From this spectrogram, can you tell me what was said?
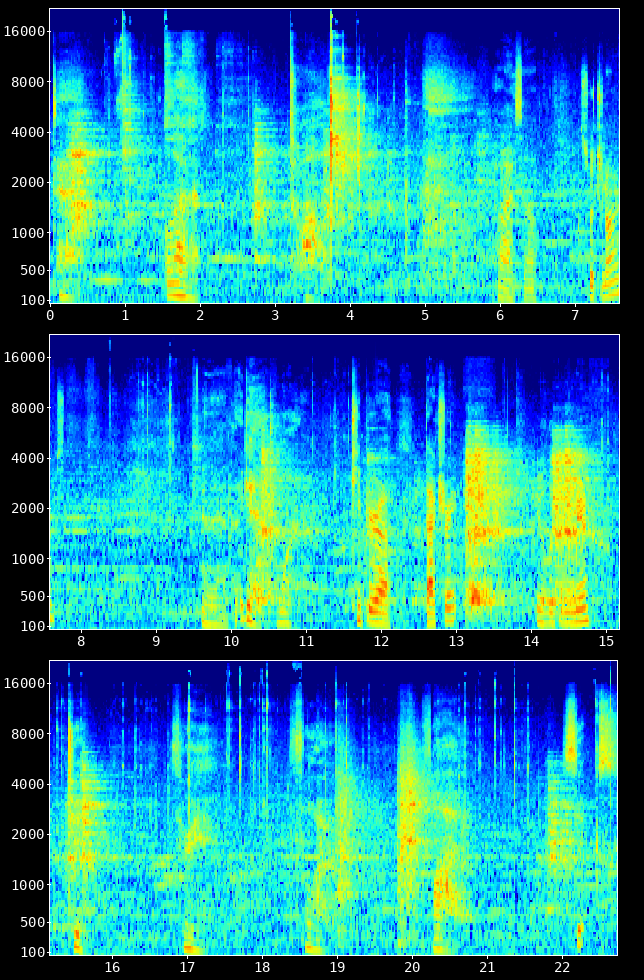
ten, eleven, twelve. All right, so switching arms. And then again, one. Keep your uh, back straight. You look in the mirror. Two, three, four, five, six,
